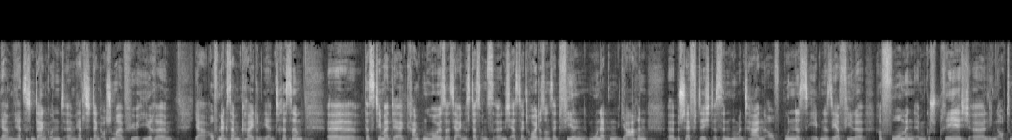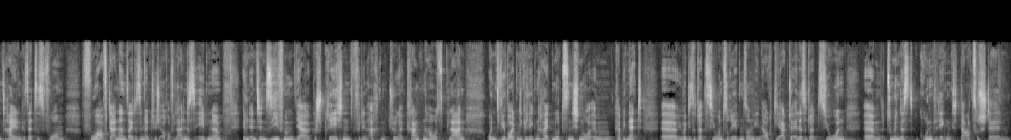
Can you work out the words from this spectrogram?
Ja, herzlichen Dank und äh, herzlichen Dank auch schon mal für Ihre ja, Aufmerksamkeit und Ihr Interesse. Äh, das Thema der Krankenhäuser ist ja eines, das uns äh, nicht erst seit heute, sondern seit vielen Monaten, Jahren äh, beschäftigt. Es sind momentan auf Bundesebene sehr viele Reformen im Gespräch, äh, liegen auch zum Teil in Gesetzesform vor. Auf der anderen Seite sind wir natürlich auch auf Landesebene in intensiven ja, Gesprächen für den achten Thüringer Krankenhausplan. Und wir wollten die Gelegenheit nutzen, nicht nur im Kabinett äh, über die Situation zu reden, sondern Ihnen auch die aktuelle Situation ähm, zumindest grundlegend darzustellen.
